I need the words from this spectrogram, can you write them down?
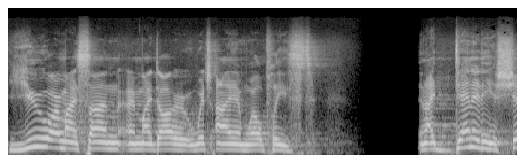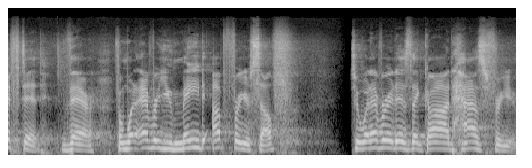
You are my son and my daughter, which I am well pleased. An identity is shifted there from whatever you made up for yourself to whatever it is that God has for you.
